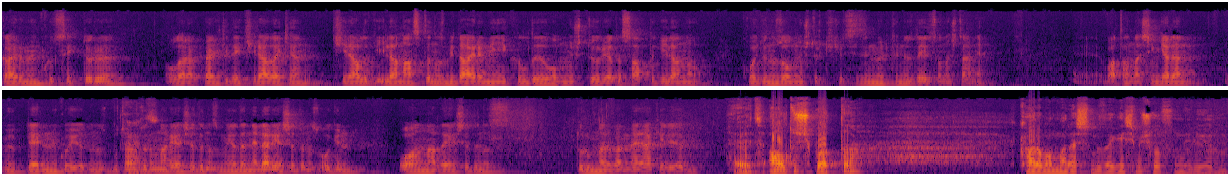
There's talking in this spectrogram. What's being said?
Gayrimenkul sektörü olarak belki de kiradayken kiralık ilanı astığınız bir dairenin yıkıldığı olmuştur ya da satlık ilanı koyduğunuz olmuştur ki sizin mülkünüz değil sonuçta hani e, vatandaşın gelen mülklerini koyuyordunuz. Bu tarz Evet. durumlar yaşadınız mı ya da neler yaşadınız? O gün o anlarda yaşadığınız durumları ben merak ediyorum. Evet 6 Şubat'ta Kahramanmaraş'ımıza geçmiş olsun diliyorum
